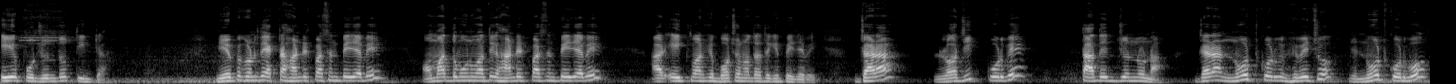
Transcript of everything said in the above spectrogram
এ পর্যন্ত তিনটা। নিরপেক্ষ ন্যায় একটা হান্ড্রেড পার্সেন্ট পেয়ে যাবে, অমাধ্যম অনুমান থেকে হান্ড্রেড পার্সেন্ট পেয়ে যাবে, আর এইট মার্কের বচনতা থেকে পেয়ে যাবে। যারা লজিক করবে, তাদের জন্য না। যারা নোট করবে, ভেবেছো যে নোট করব,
